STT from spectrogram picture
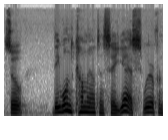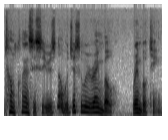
So they won't come out and say, "Yes, we're from Tom Clancy series." No, we're just we're Rainbow, Rainbow Team,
